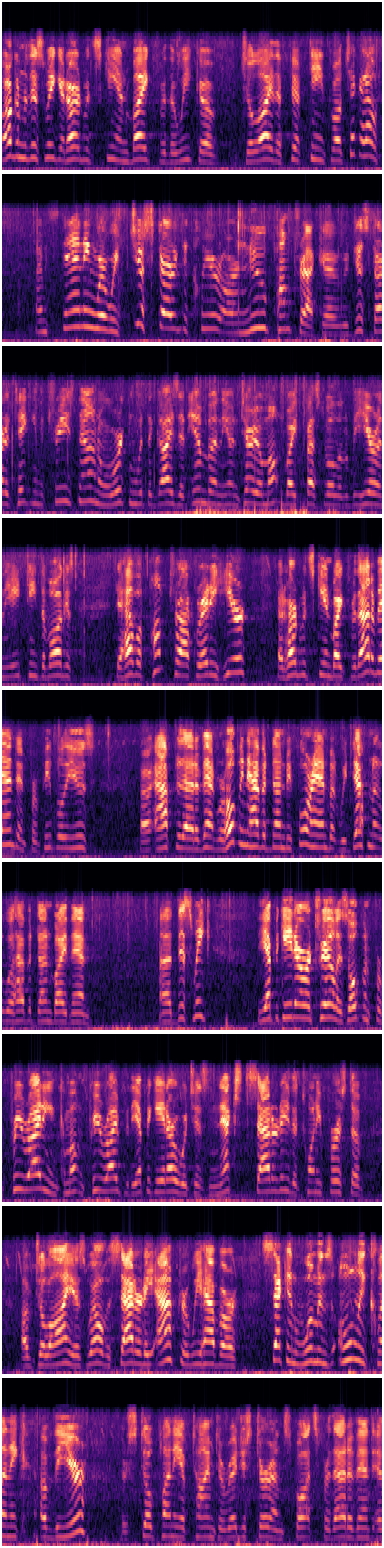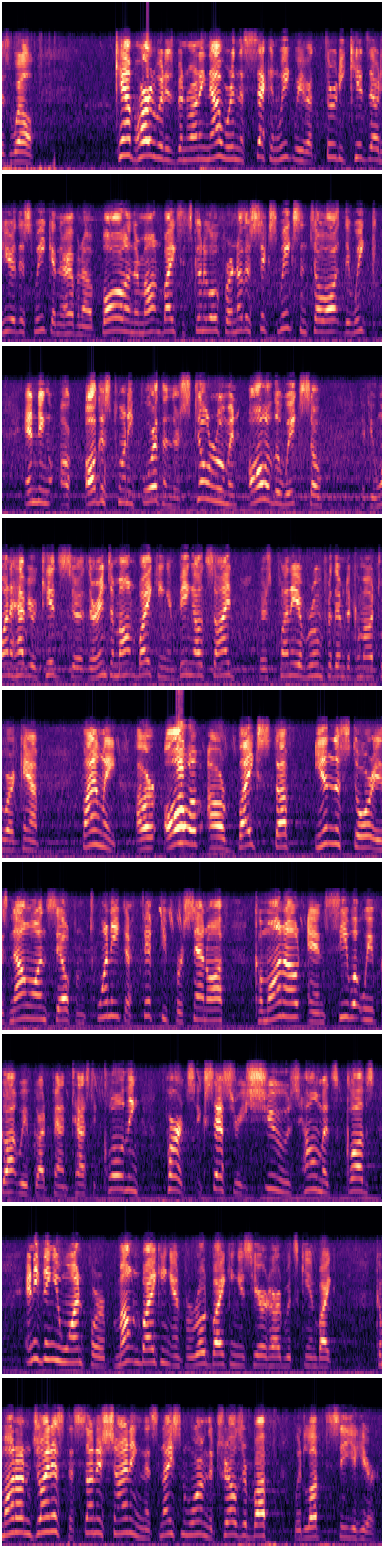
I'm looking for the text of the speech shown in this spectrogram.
Welcome to this week at Hardwood Ski and Bike for the week of July the 15th. Well, check it out. I'm standing where we've just started to clear our new pump track. Uh, we've just started taking the trees down and we're working with the guys at IMBA and the Ontario Mountain Bike Festival that'll be here on the 18th of August to have a pump track ready here at Hardwood Ski and Bike for that event and for people to use uh, after that event. We're hoping to have it done beforehand, but we definitely will have it done by then. Uh, this week, the Epic 8 Hour Trail is open for pre-riding and come out and pre-ride for the Epic 8 Hour, which is next Saturday, the 21st of, of July as well. The Saturday after, we have our second women's only clinic of the year. There's still plenty of time to register and spots for that event as well. Camp Hardwood has been running now. We're in the second week. We've had 30 kids out here this week and they're having a ball on their mountain bikes. It's going to go for another six weeks until the week ending August 24th and there's still room in all of the weeks. So if you want to have your kids, uh, they're into mountain biking and being outside, there's plenty of room for them to come out to our camp. Finally, our all of our bike stuff in the store is now on sale from 20 to 50% off. Come on out and see what we've got. We've got fantastic clothing, parts, accessories, shoes, helmets, gloves, anything you want for mountain biking and for road biking is here at Hardwood Ski and Bike. Come on out and join us. The sun is shining and it's nice and warm. The trails are buff. We'd love to see you here.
